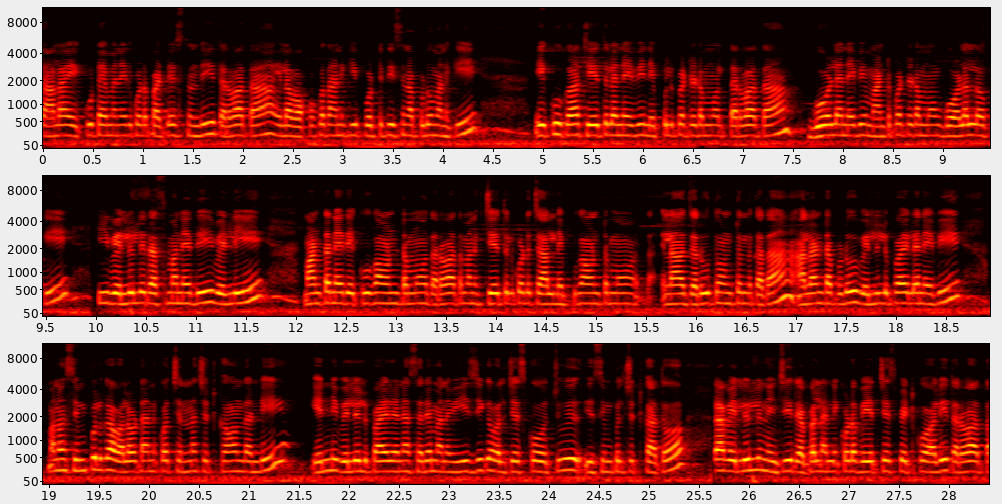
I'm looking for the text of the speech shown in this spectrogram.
చాలా ఎక్కువ టైం అనేది కూడా పట్టేస్తుంది. తర్వాత ఇలా ఒక్కొక్క దానికి పొట్టు తీసినప్పుడు మనకి ఎక్కువగా చేతులు అనేవి నొప్పులు పెట్టడము తర్వాత గోళ్ళు అనేవి మంట పెట్టడము గోళ్ళల్లోకి ఈ వెల్లుల్లి రసం అనేది వెళ్ళి మంట అనేది ఎక్కువగా ఉండటము తర్వాత మనకి చేతులు కూడా చాలా నొప్పిగా ఉండటము ఇలా జరుగుతూ ఉంటుంది కదా. అలాంటప్పుడు వెల్లుల్లిపాయలు అనేవి మనం సింపుల్గా వలవడానికి ఒక చిన్న చిట్కా ఉందండి. ఎన్ని వెల్లుల్లిపాయలైనా సరే మనం ఈజీగా వలిచేసుకోవచ్చు ఈ సింపుల్ చిట్కాతో. ఇలా వెల్లుల్లి నుంచి రెబ్బలన్నీ కూడా వేరు చేసి పెట్టుకోవాలి. తర్వాత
